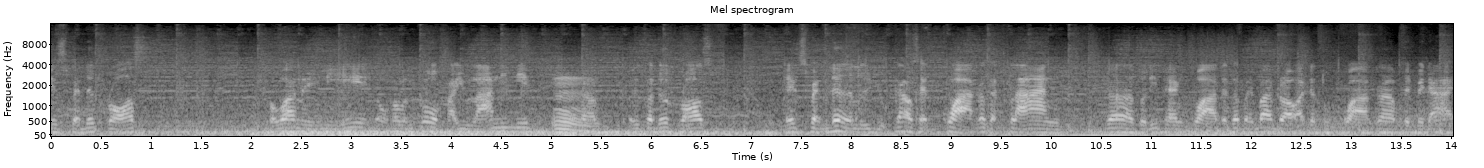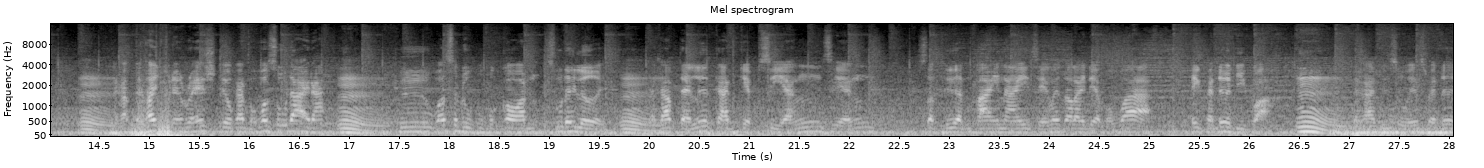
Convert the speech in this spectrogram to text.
Expander Cross เพราะว่าในนี้โอคาวันโก้ขายอยู่ล้านนิดอืมๆนะครับ Expander Cross Expander หรืออยู่9 0 0 0 0กว่า9 0 0 0กลาง ก็ตัวนี้แพงกว่า แต่ถ้าไปบ้านเราอาจจะถูกกว่าก็เป็นไปได้อืมนะครับแต่ถ้าอยู่ในเรนจ์เดียวกันผมว่าสู้ได้นะ อืม คือวัสดุอุปกรณ์สู้ได้เลยอืม นะครับแต่เรื่องการเก็บเสียงเสียงสะเทือนภายในเสียงอะไรต่ออะไรเดี๋ยวผมว่า Expander ดีกว่าอืมนะครับพิสู Expander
